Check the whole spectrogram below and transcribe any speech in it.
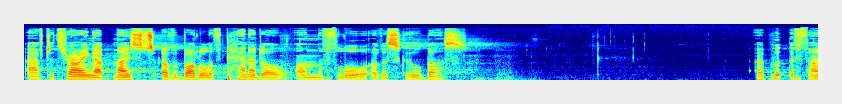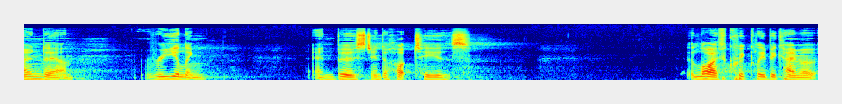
after throwing up most of a bottle of Panadol on the floor of a school bus. I put the phone down, reeling, and burst into hot tears life quickly became a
